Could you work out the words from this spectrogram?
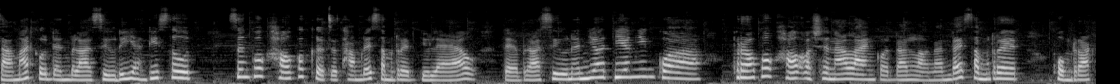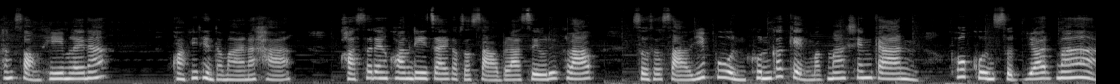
สามารถกดดันบราซิลได้อย่างที่สุด ซึ่งพวกเขาก็เกือบจะทำได้สำเร็จอยู่แล้ว แต่บราซิลนั้นยอดเยี่ยมยิ่งกว่า เพราะพวกเขาเอาชนะแรงกดดันเหล่านั้นได้สำเร็จ ผมรักทั้งสองทีมเลยนะ ความคิดเห็นต่อมานะคะ ขอแสดงความดีใจกับสาวๆบราซิลด้วยครับส่วนสาวๆญี่ปุ่นคุณก็เก่งมากๆ เช่นกัน พวกคุณสุดยอดมาก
